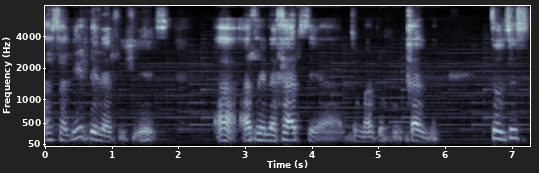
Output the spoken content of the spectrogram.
a salir de la rigidez, a, relajarse, a tomarlo con calma. Entonces,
